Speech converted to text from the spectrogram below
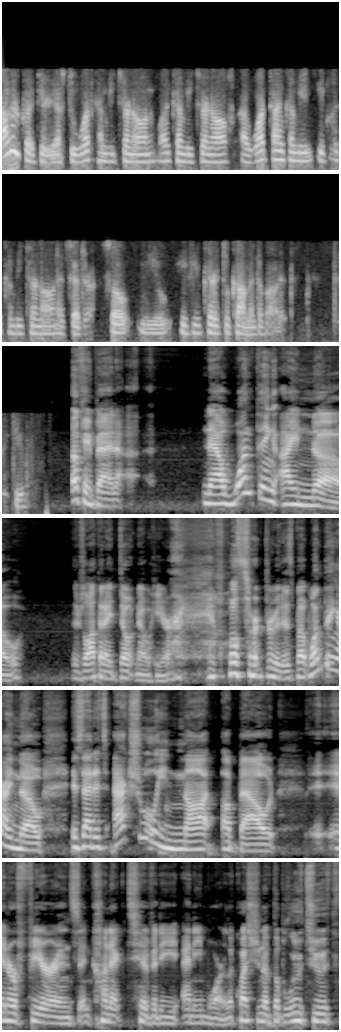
other criteria as to what can be turned on, what can be turned off, at what time can be it can be turned on, etc. So, you, if you care to comment about it, thank you. Okay, Ben. Now, one thing I know, there's a lot that I don't know here. we'll sort through this, but one thing I know is that it's actually not about interference and connectivity anymore. The question of the Bluetooth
